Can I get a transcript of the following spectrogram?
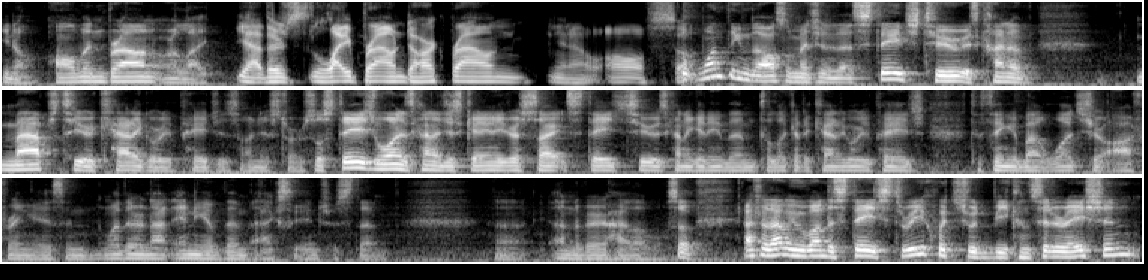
you know almond brown or like Yeah, there's light brown, dark brown, you know, all so one thing to also mention is that stage two is kind of maps to your category pages on your store. So stage one is kind of just getting to your site. Stage two is kind of getting them to look at a category page to think about what your offering is and whether or not any of them actually interest them. Uh, on a very high level. So after that, we move on to stage three, which would be consideration.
